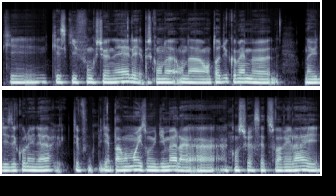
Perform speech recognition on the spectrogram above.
qu'est- qu'est-ce qui fonctionnait, les- parce qu'on a, on a entendu quand même, euh, on a eu des échos l'année dernière. Il y a par moments, ils ont eu du mal à, à- à construire cette soirée-là et,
